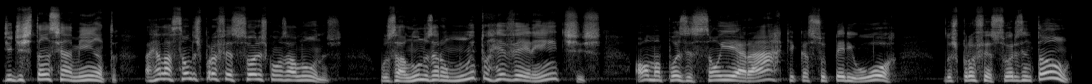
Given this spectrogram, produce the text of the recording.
de distanciamento. A relação dos professores com os alunos. Os alunos eram muito reverentes a uma posição hierárquica superior dos professores. Então,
